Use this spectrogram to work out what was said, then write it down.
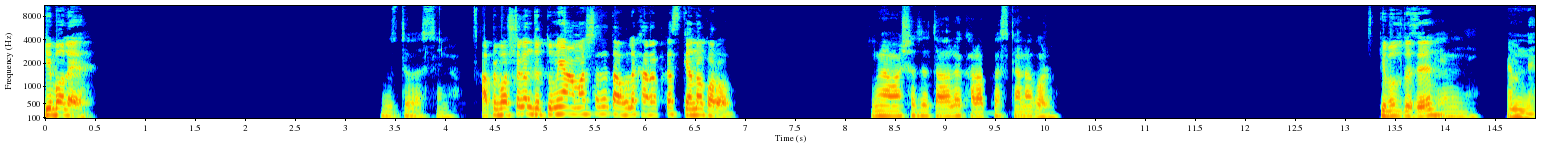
কি বলে? বুঝতে পারছি না। আপনি প্রশ্ন করেন যে তুমি আমার সাথে তাহলে খারাপ কাজ কেন করো? তুমি আমার সাথে তাহলে খারাপ কাজ কেন করো? কি বলতেছে? এমনি। এমনি।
